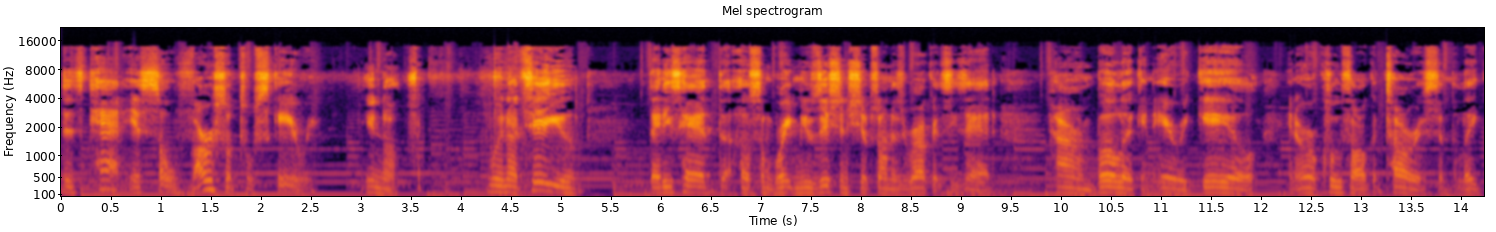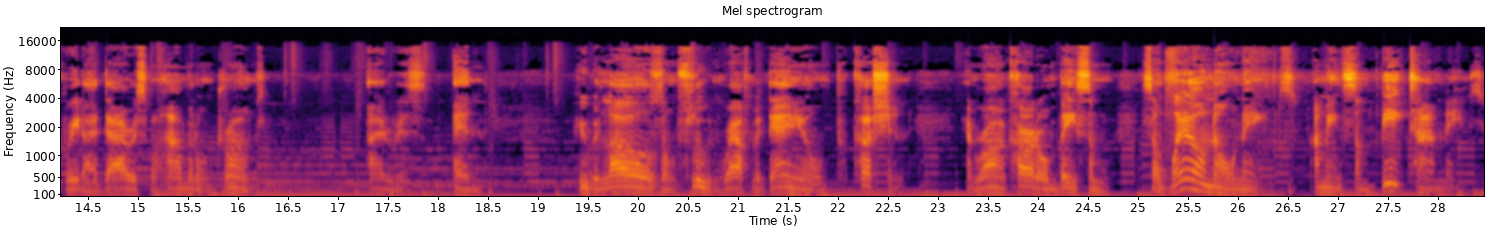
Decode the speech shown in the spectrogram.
this cat is so versatile, scary. You know, when I tell you that he's had uh, some great musicianships on his records. He's had Hiram Bullock and Eric Gale and Earl Klugh guitarists and the late great Idris Muhammad on drums. Iris and Hubert Laws on flute and Ralph MacDonald on percussion and Ron Carter on bass. Some some well known names. I mean some big time names.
